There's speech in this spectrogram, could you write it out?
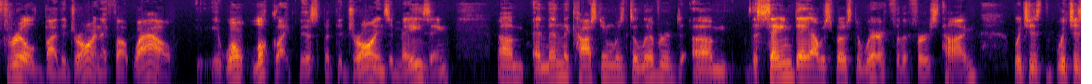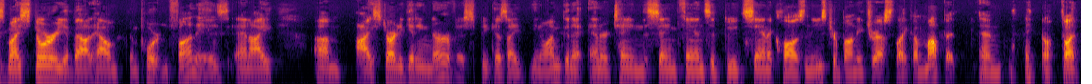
thrilled by the drawing. I thought, "Wow." It won't look like this, but the drawing's amazing um, and then the costume was delivered um, the same day I was supposed to wear it for the first time, which is which is my story about how important fun is. And I um, I started getting nervous because I you know I'm going to entertain the same fans that booed Santa Claus and the Easter Bunny dressed like a Muppet, and you know thought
